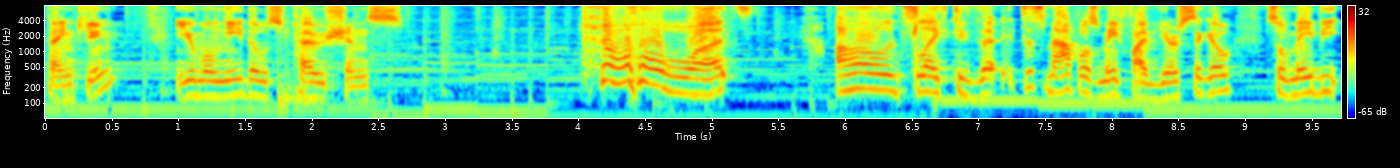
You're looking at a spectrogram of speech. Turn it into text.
Thank you. You will need those potions. what? Oh, it's like the, this map was made five years ago, so maybe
